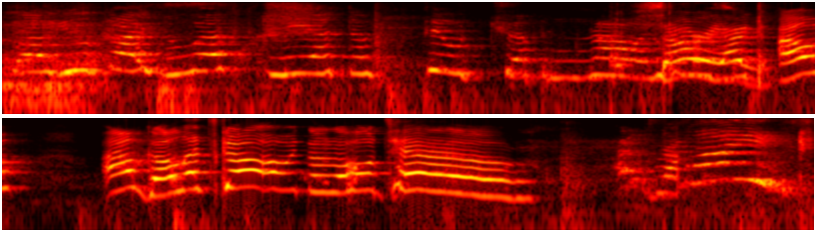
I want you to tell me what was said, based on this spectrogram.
Well, you guys left me at the field trip, and now I'm Sorry, I, I'll, I'll go. Let's go to the hotel. I'm Please.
